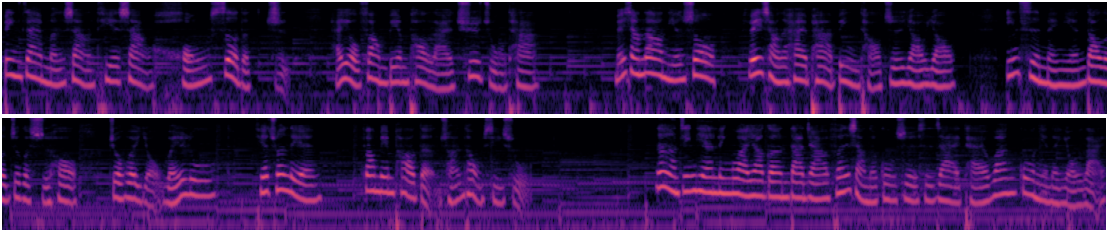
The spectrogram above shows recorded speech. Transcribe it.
并在门上贴上红色的纸，还有放鞭炮来驱逐它。没想到年兽非常的害怕，并逃之夭夭。因此，每年到了这个时候，就会有围炉、贴春联、放鞭炮等传统习俗。那今天另外要跟大家分享的故事是在台湾过年的由来，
